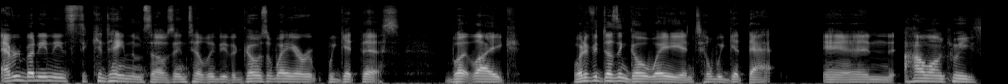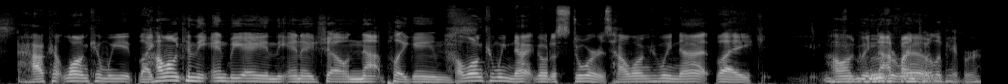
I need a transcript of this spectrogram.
Everybody needs to contain themselves until it either goes away or we get this. But like, what if it doesn't go away until we get that? And how long can we? how long can we like how long can the NBA and the NHL not play games? How long can we not go to stores? How long can we not like? How long can we not find toilet paper?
